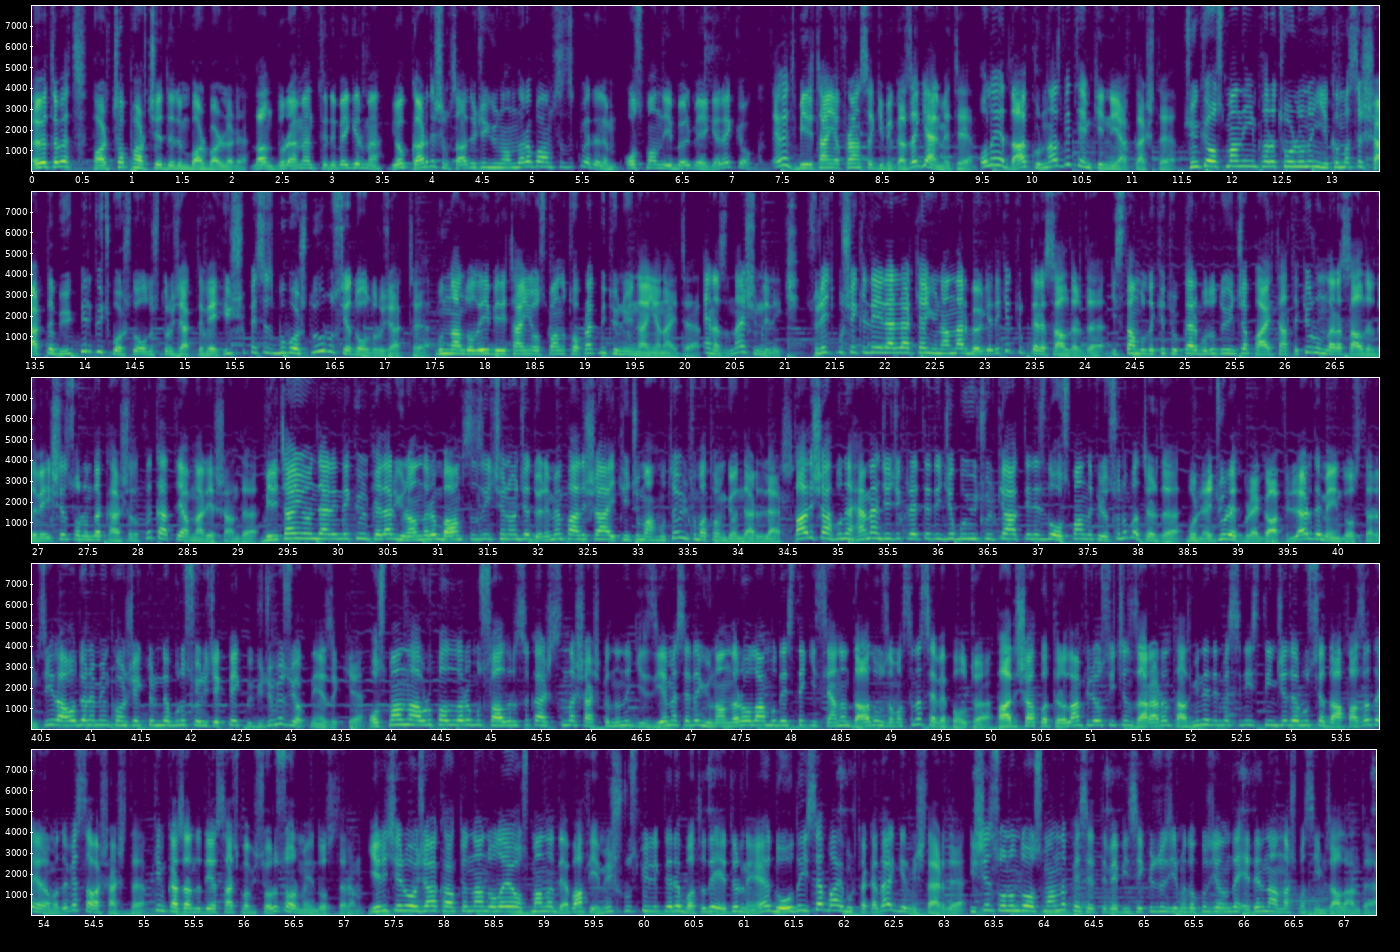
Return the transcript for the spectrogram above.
Evet evet, parça parça edelim barbarları. Lan dur hemen tribe girme. Yok kardeşim sadece Yunanlara bağımsızlık verelim. Osmanlı'yı bölmeye gerek yok. Evet Britanya Fransa gibi gaza gelmedi. Olaya daha kurnaz ve temkinli yaklaştı. Çünkü Osmanlı İmparatorluğu'nun yıkılması şarkta büyük bir güç boşluğu oluşturacaktı ve hiç şüphesiz bu boşluğu Rusya dolduracaktı. Bundan dolayı Britanya Osmanlı toprak bütünlüğünden yanaydı. En azından şimdilik. Süreç bu şekilde ilerlerken Yunanlar bölgedeki Türklere saldırdı. İstanbul'daki Türkler bunu duyunca payitahttaki Rumlara saldırdı ve işin sonunda karşılıklı katliamlar yaşandı. Britanya önderliğindeki ülkeler Yunanların bağımsızlığı için önce dönemin padişahı 2. Mahmut'a ultimatom gönderdiler. Padişah bunu hemencecik reddedince bu üç ülke Akdeniz'de Osmanlı filosunu batırdı. Bu ne cüret bre gafiller demeyin dostlarım. Zira o dönemin konjektüründe bunu söyleyecek pek bir gücümüz yok ne yazık ki. Osmanlı Avrupalıların bu saldırısı karşısında şaşkınlığını gizleyemese de Yunanlara olan bu destek isyanın daha da uzamasına sebep oldu. Padişah batırılan filosu için zararın tazmin edilmesini isteyince de Rusya daha fazla dayanamadı ve savaş açtı. Kim kazandı diye saçma bir soru sormayın dostlarım. Yeniçeri Ocağı kalktığından dolayı Osmanlı debuff yemiş, Rus birlikleri batıda Edirne'ye, doğuda ise Bayburt'a kadar girmişlerdi. İşin sonunda Osmanlı pes etti ve 1829 yılında Edirne Anlaşması imzalandı.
